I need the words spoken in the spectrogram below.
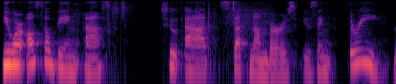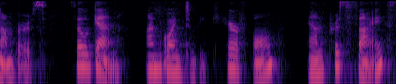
You are also being asked to add step numbers using three numbers. So again, I'm going to be careful and precise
